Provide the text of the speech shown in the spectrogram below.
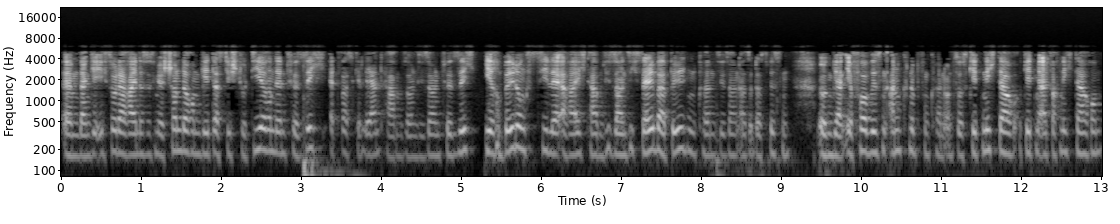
ähm, dann gehe ich so da rein, dass es mir schon darum geht, dass die Studierenden für sich etwas gelernt haben sollen. Sie sollen für sich ihre Bildungsziele erreicht haben. Sie sollen sich selber bilden können. Sie sollen also das Wissen irgendwie an ihr Vorwissen anknüpfen können und so. Es geht nicht darum, geht mir einfach nicht darum,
